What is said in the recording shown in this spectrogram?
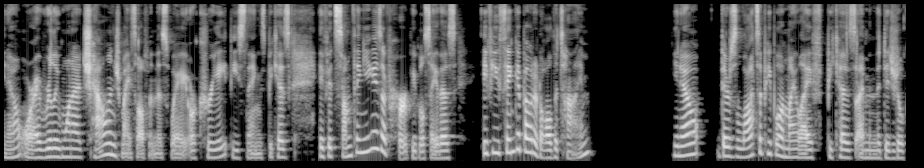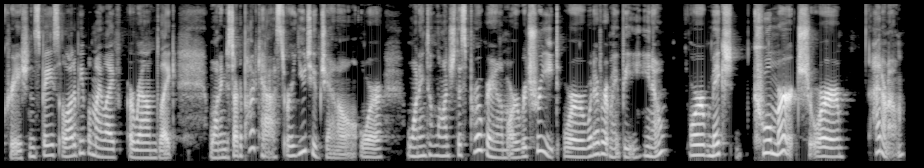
you know, or I really want to challenge myself in this way or create these things. Because if it's something you guys have heard people say this, if you think about it all the time, you know, there's lots of people in my life because I'm in the digital creation space, a lot of people in my life around like wanting to start a podcast or a YouTube channel or wanting to launch this program or retreat or whatever it might be, you know, or make sh- cool merch or I don't know,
